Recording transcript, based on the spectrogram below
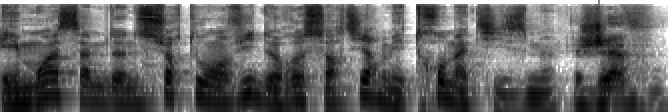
Et moi, ça me donne surtout envie de ressortir mes traumatismes. J'avoue.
